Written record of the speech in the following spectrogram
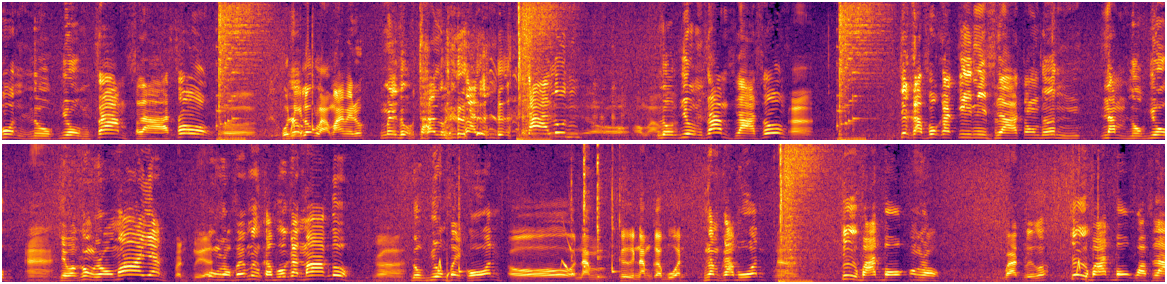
ก้นลูกโยมสามปลาซ่องเออวันนี้ล็อกหลาไม้ไม่รู้ไม่ดูทารุนทารุนทารุนเอาเอามาลูกโยมสามปลาซ่องอ่าจะกับปกตินี่ปลาต้องเดินนำลูกโยมอ่า แต่ว่าของเรามายันปันเปลือของเราไปเหมือนกระบวนการมากดูอ่าลูกโยมไปก่อนอ๋อนำคือนำกระบวนนำกระบวนอ่า ชื่อบาทบอกของเรา บาดหรือก็ชื่อบาทบอกว่าปลา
